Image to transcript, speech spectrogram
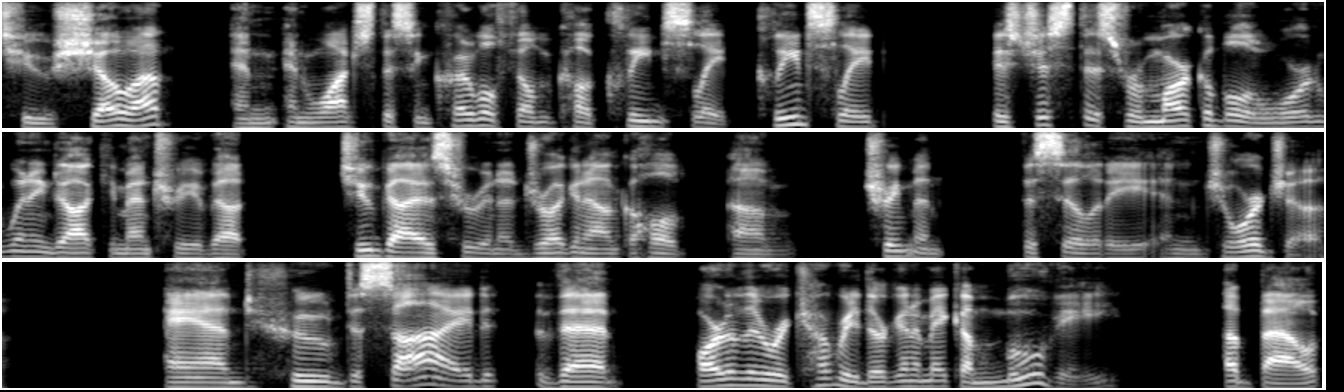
to show up and, and watch this incredible film called Clean Slate. Clean Slate is just this remarkable award winning documentary about two guys who are in a drug and alcohol um, treatment facility in Georgia and who decide that part of their recovery, they're going to make a movie about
